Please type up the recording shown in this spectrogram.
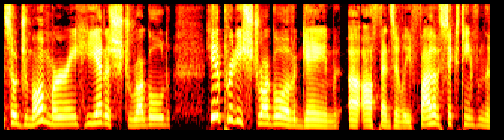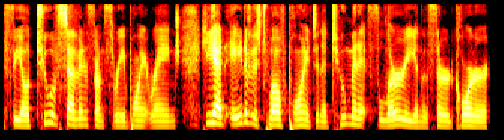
so Jamal Murray he had a struggled he had a pretty struggle of a game uh, offensively. Five of 16 from the field, two of seven from three point range. He had eight of his 12 points in a two minute flurry in the third quarter,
